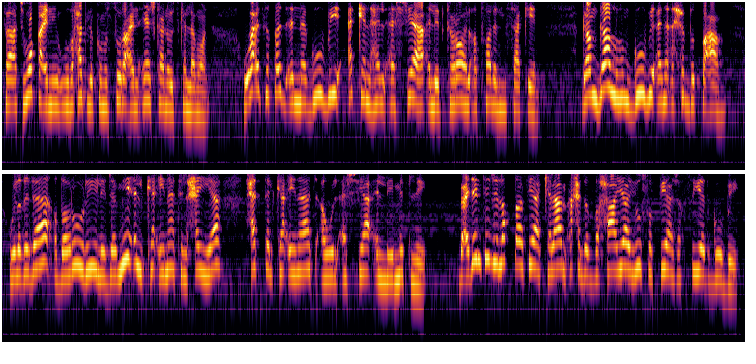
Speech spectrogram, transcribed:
فأتوقع أني وضحت لكم الصورة عن إيش كانوا يتكلمون. واعتقد أن جوبي أكل هالأشياء اللي ذكروها الأطفال المساكين. قام قال لهم جوبي أنا أحب الطعام والغذاء ضروري لجميع الكائنات الحية حتى الكائنات أو الأشياء اللي مثلي. بعدين تجي لقطة فيها كلام أحد الضحايا يوصف فيها شخصية جوبي.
